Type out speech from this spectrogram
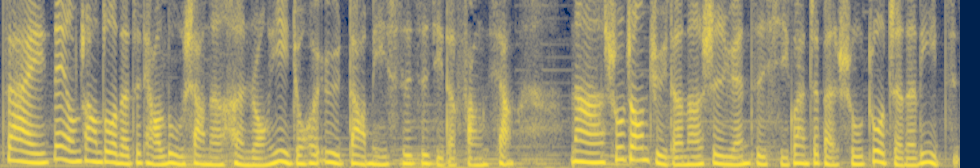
在内容创作的这条路上呢，很容易就会遇到迷失自己的方向。那书中举的呢是《原子习惯》这本书作者的例子。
